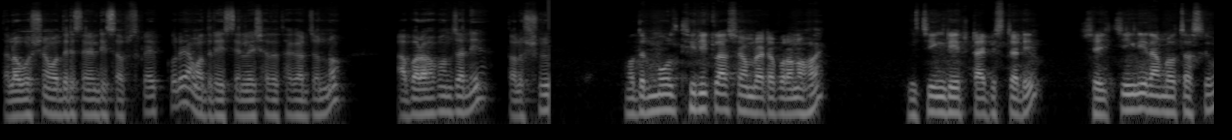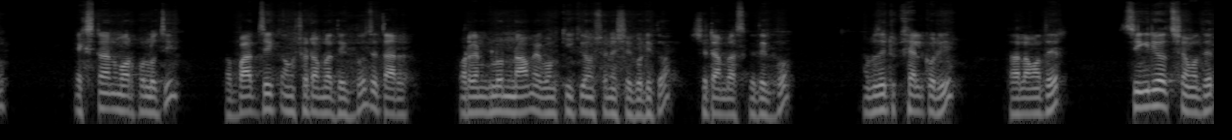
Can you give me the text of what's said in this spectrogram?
তাহলে অবশ্যই আমাদের এই চ্যানেলটি সাবস্ক্রাইব করে আমাদের এই চ্যানেলের সাথে থাকার জন্য আবার আহ্বান জানিয়ে তাহলে শুরু আমাদের মূল থ্রি ক্লাসে আমরা এটা পড়ানো হয়, যে চিংড়ির টাইপ স্টাডি সেই চিংড়ির আমরা হচ্ছে আজকে এক্সটার্নাল মরফোলজি বা বাহ্যিক অংশটা আমরা দেখব যে তার অর্গানগুলোর নাম এবং কী কী অংশ নিয়ে সে গঠিত, সেটা আমরা আজকে দেখব। আমরা যদি একটু খেয়াল করি, তাহলে আমাদের চিংড়ি হচ্ছে আমাদের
